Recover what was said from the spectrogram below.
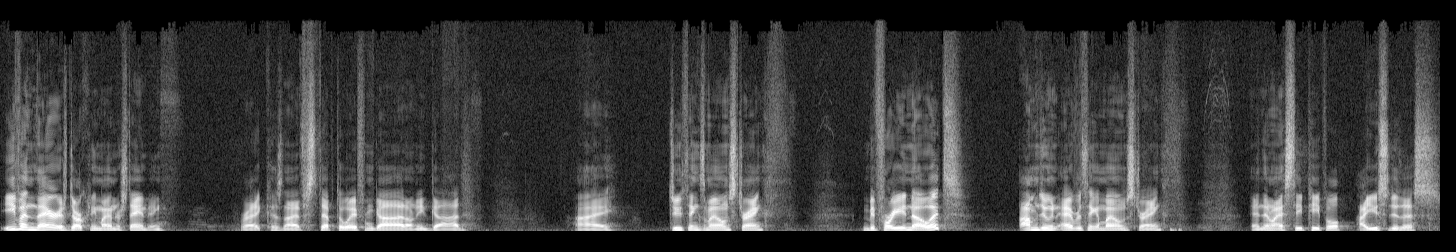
even there is darkening my understanding, right? Because now I've stepped away from God. I don't need God. I do things in my own strength. Before you know it, I'm doing everything in my own strength. And then when I see people, I used to do this.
